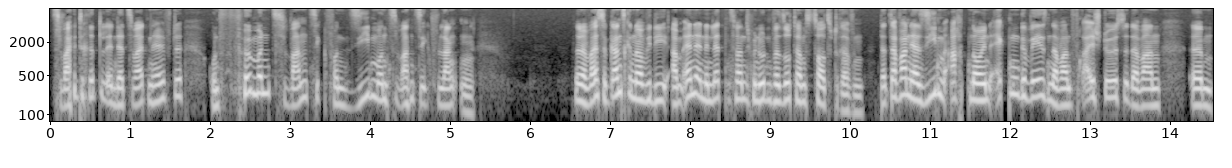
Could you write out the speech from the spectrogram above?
zwei Drittel in der zweiten Hälfte und 25 von 27 Flanken. So, dann weißt du ganz genau, wie die am Ende in den letzten 20 Minuten versucht haben, das Tor zu treffen. Da, da waren ja sieben, acht, neun Ecken gewesen, da waren Freistöße, da waren ähm,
